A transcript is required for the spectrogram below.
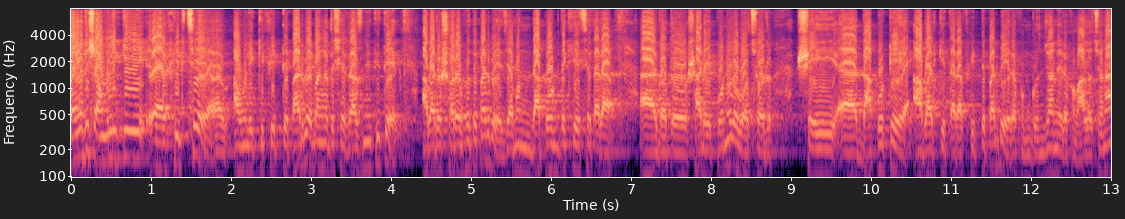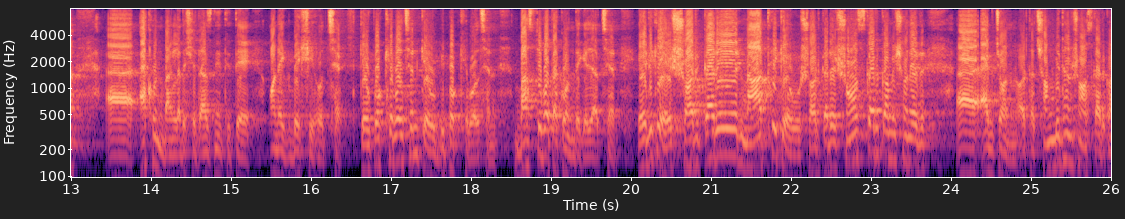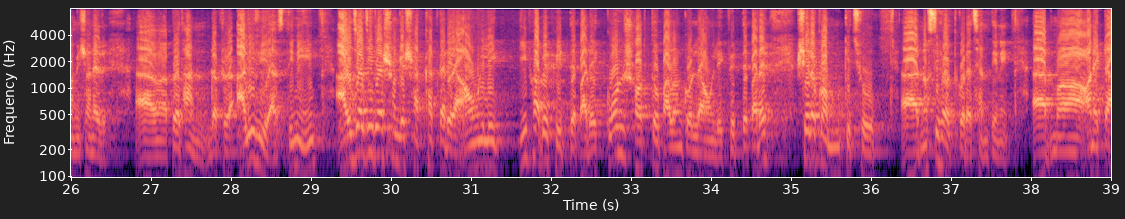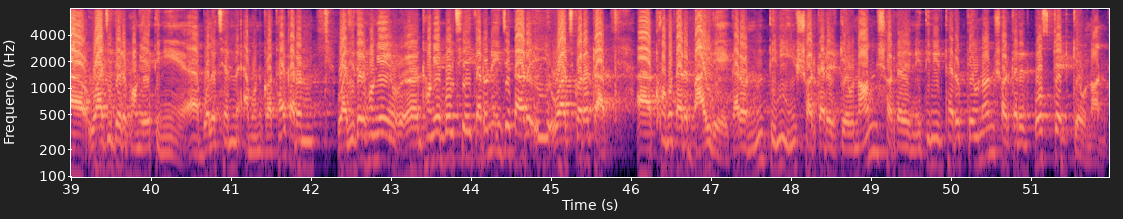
বাংলাদেশ আওয়ামী কি ফিরছে? আওয়ামী কি ফিরতে পারবে? বাংলাদেশের রাজনীতিতে আবারও সরব হতে পারবে? যেমন দাপট দেখিয়েছে তারা গত সাড়ে পনেরো বছর সেই দাপটে আবার কি তারা ফিরতে পারবে? এরকম গুঞ্জন, এরকম আলোচনা এখন বাংলাদেশের রাজনীতিতে অনেক বেশি হচ্ছে। কেউ পক্ষে বলছেন, কেউ বিপক্ষে বলছেন। বাস্তবতা কোন দিকে যাচ্ছেন এদিকে সরকারে না থেকেও সরকারের সংস্কার কমিশনের একজন, অর্থাৎ সংবিধান সংস্কার কমিশনের প্রধান ডক্টর আলী রিয়াজ, তিনি আল জাজিরার সঙ্গে সাক্ষাৎকারে আওয়ামী লীগ কীভাবে ফিরতে পারে, কোন শর্ত পালন করলে আওয়ামী লীগ ফিরতে পারে, সেরকম কিছু নসিহত করেছেন তিনি। অনেকটা ওয়াজিদের ভঙ্গে তিনি বলেছেন এমন কথা। কারণ ওয়াজিদের ভঙ্গে ঢঙ্গে বলছি এই কারণেই যে তার এই ওয়াজ করাটা ক্ষমতার বাইরে। কারণ তিনি সরকারের কেউ নন, সরকারের নীতি নির্ধারক কেউ নন, সরকারের পোস্টেড কেউ নন।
